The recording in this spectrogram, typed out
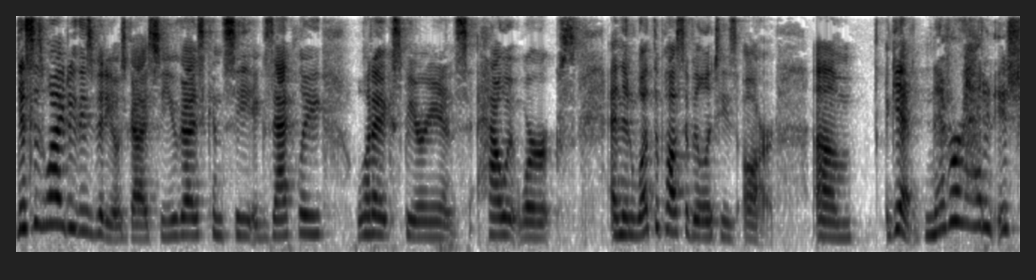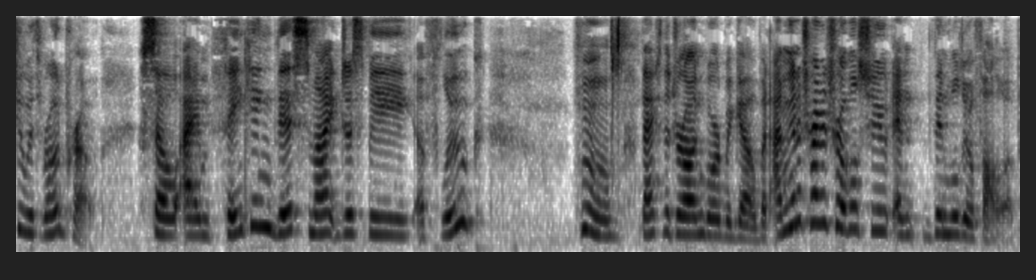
This is why I do these videos, guys, so you guys can see exactly what I experience, how it works, and then what the possibilities are. Um, again, never had an issue with Road Pro. So I'm thinking this might just be a fluke. Hmm, back to the drawing board we go. But I'm gonna try to troubleshoot and then we'll do a follow-up.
